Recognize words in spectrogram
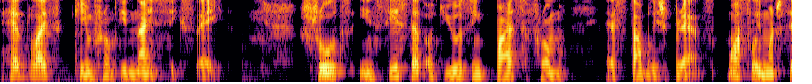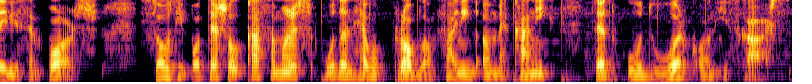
headlights came from the 968. Schulz insisted on using parts from established brands, mostly Mercedes and Porsche, so the potential customers wouldn't have a problem finding a mechanic that would work on his cars.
